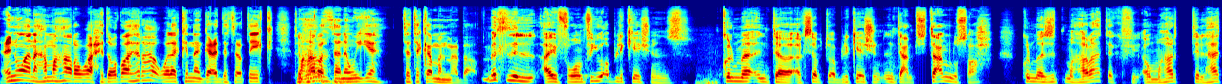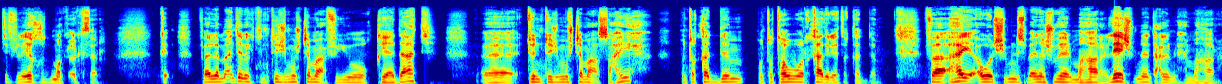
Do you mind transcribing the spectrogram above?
عنوانها مهارة واحدة وظاهرها ولكنها قاعدة تعطيك. مهارات ثانوية تتكامل مع بعض. مثل الآيفون فيه applications كل ما أنت اكسبت application أنت عم تستعمله صح كل ما زدت مهاراتك في أو مهارة الهاتف ليخدمك أكثر. فلما أنت بدك تنتج مجتمع فيه قيادات آه، تنتج مجتمع صحيح متقدم متطور قادر يتقدم. فهي أول شيء بالنسبة لنا شو هي المهارة؟ ليش بدنا نتعلم نحن مهارة؟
